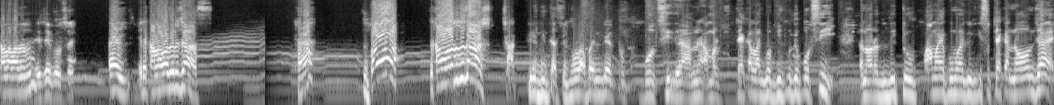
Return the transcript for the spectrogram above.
কালাবাদুর এই যে বলছে। এই এটা কালাবাদুরের জাহাজ হ্যাঁ? কালাবাদুরের চাকরি দিতেছি পোলাপাইনকে একটু বলছি যে আমার টাকা লাগবে বিপদে পড়ছি। কারণ ওরা যদি একটু আমায় পুমায় যদি কিছু টাকা নেওয়া যায়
